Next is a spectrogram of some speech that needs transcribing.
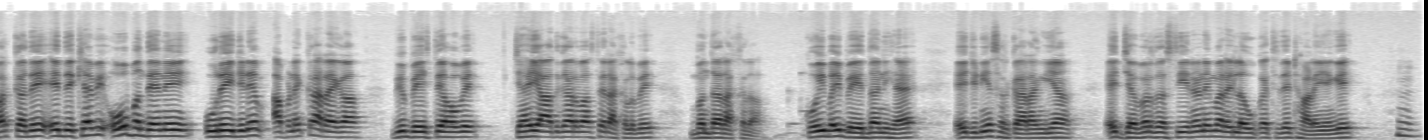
ਪਰ ਕਦੇ ਇਹ ਦੇਖਿਆ ਵੀ ਉਹ ਬੰਦੇ ਨੇ ਉਰੇ ਜਿਹੜੇ ਆਪਣੇ ਘਰ ਹੈਗਾ ਵੀ ਉਹ ਵੇਚਤੇ ਹੋਵੇ ਚਾਹੇ ਯਾਦਗਾਰ ਵਾਸਤੇ ਰੱਖ ਲਵੇ ਬੰਦਾ ਰੱਖਦਾ। ਕੋਈ ਬਈ ਵੇਚਦਾ ਨਹੀਂ ਹੈ। ਇਹ ਜਿਹੜੀਆਂ ਸਰਕਾਰਾਂ ਗੀਆਂ ਇਹ ਜ਼ਬਰਦਸਤੀ ਇਹਨਾਂ ਨੇ ਮਾਰੇ ਲੋਕ ਇੱਥੇ ਦੇ ਠਾਲੇ ਹੈਗੇ। ਹੂੰ।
